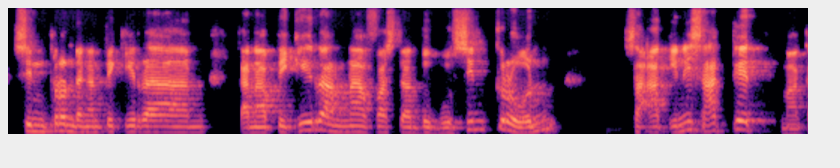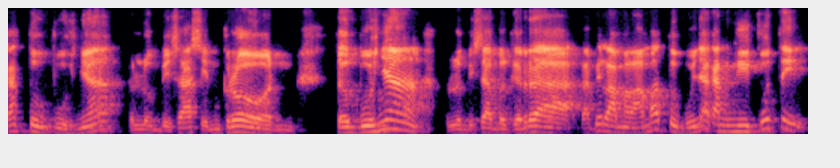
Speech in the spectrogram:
sinkron dengan pikiran karena pikiran nafas dan tubuh sinkron saat ini sakit maka tubuhnya belum bisa sinkron. Tubuhnya belum bisa bergerak tapi lama-lama tubuhnya akan mengikuti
